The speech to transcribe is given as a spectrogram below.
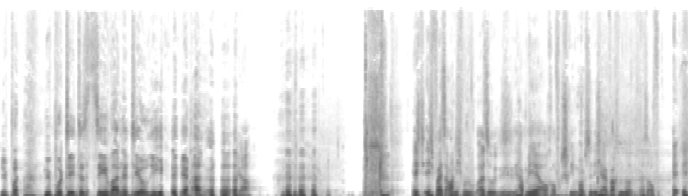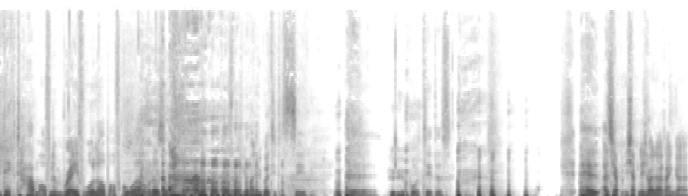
Hypo Hypothetis C war eine Theorie. ja. Ja. Ich, ich weiß auch nicht, wo, also ich habe mir ja auch aufgeschrieben, ob sie nicht einfach nur das auf, äh, entdeckt haben auf einem Rave-Urlaub auf Goa oder so. weiß nicht, wie man Hepatitis C, äh, Hy- Hypothetis. äh, also ich habe ich hab nicht weiter reinge...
